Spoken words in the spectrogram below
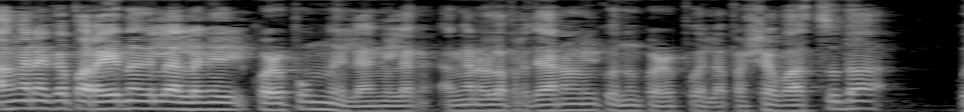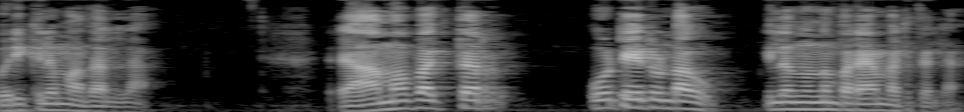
അങ്ങനെയൊക്കെ പറയുന്നതിൽ അല്ലെങ്കിൽ കുഴപ്പമൊന്നുമില്ല. അങ്ങനെ അങ്ങനെയുള്ള പ്രചാരണങ്ങൾക്കൊന്നും കുഴപ്പമില്ല. പക്ഷെ വസ്തുത ഒരിക്കലും അതല്ല. രാമഭക്തർ വോട്ട് ചെയ്തിട്ടുണ്ടാവും. ഇല്ലെന്നൊന്നും പറയാൻ പറ്റത്തില്ല.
